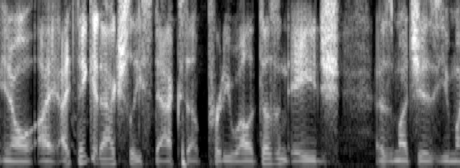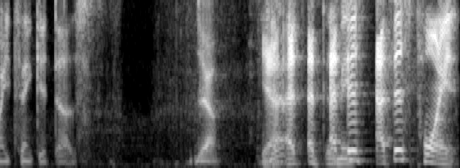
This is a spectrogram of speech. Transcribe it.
you know I, I think it actually stacks up pretty well it doesn't age as much as you might think it does Yeah. Yeah, Yeah. at, at, at mean- this at this point,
